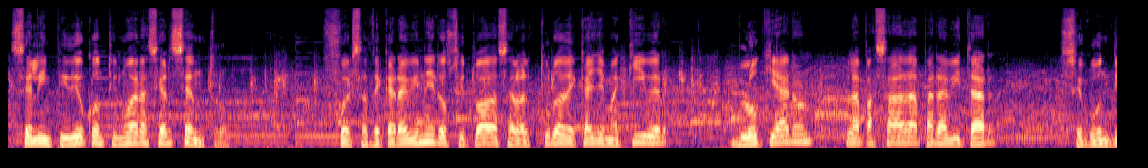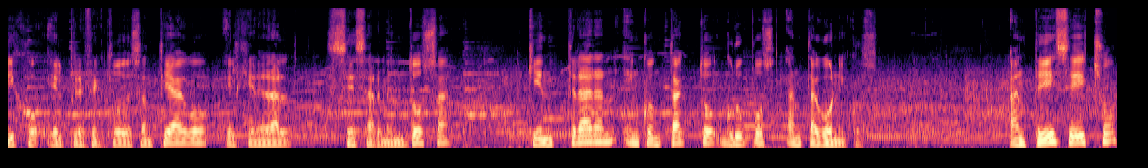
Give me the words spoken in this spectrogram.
se le impidió continuar hacia el centro. Fuerzas de carabineros situadas a la altura de calle McKeever bloquearon la pasada para evitar, según dijo el prefecto de Santiago, el general César Mendoza, que entraran en contacto grupos antagónicos. Ante ese hecho,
